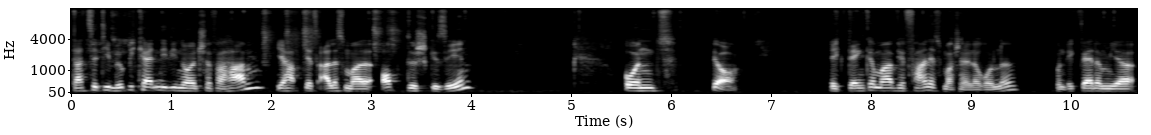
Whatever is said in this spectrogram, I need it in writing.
das sind die Möglichkeiten, die die neuen Schiffe haben. Ihr habt jetzt alles mal optisch gesehen. Und ja, ich denke mal, wir fahren jetzt mal schnell eine Runde. Und ich werde mir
